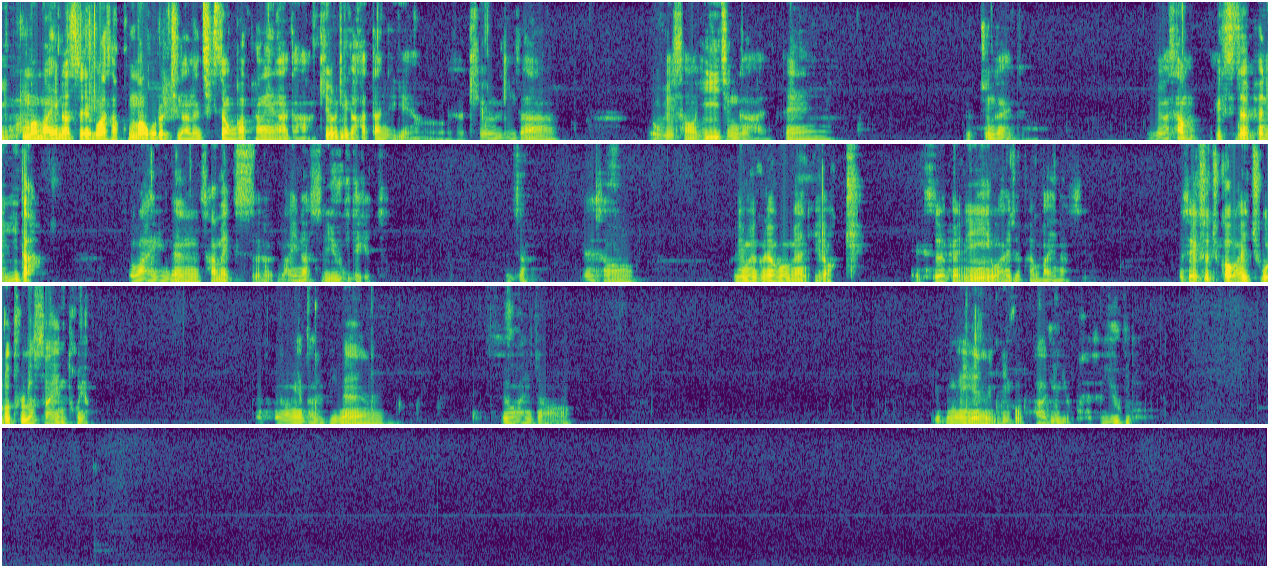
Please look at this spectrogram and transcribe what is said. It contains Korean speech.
2, 마이너스 1과 4, 5를 지나는 직선과 평행하다. 기울기가 같다는 얘기예요. 그래서 기울기가 여기서 2 증가할 때, 6 증가할 때, 여기가 3, x절편이 2다. y는 3x 마이너스 6이 되겠죠. 그죠? 그래서 그림을 그려보면 이렇게 x절편 2, y절편 마이너스 6 그래서 x축과 y축으로 둘러싸인 도형 도형의 넓이는 x, y죠 2분의 1, 2 곱하기 6 해서 6이 됩니다.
